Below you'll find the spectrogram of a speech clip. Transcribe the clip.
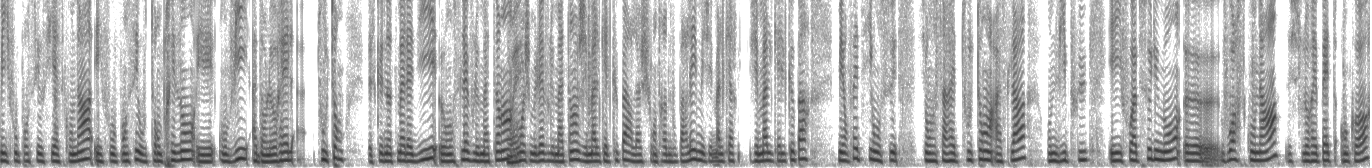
mais il faut penser aussi à ce qu'on a et il faut penser au temps présent. Et on vit à, dans le réel tout le temps. Parce que notre maladie, euh, on se lève le matin. Moi, je me lève le matin, j'ai mal quelque part. Là, je suis en train de vous parler, mais j'ai mal, j'ai mal quelque part. Mais en fait, si on se, si on s'arrête tout le temps à cela, on ne vit plus. Et il faut absolument euh, voir ce qu'on a. Je le répète encore,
